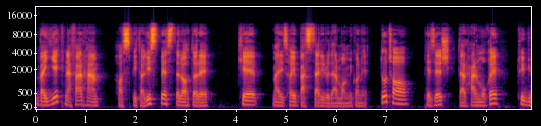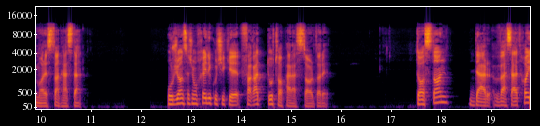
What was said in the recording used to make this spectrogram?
و یک نفر هم هاسپیتالیست به اصطلاح داره که مریض های بستری رو درمان می‌کنه. دو تا پزشک در هر موقع توی بیمارستان هستن. اورژانسشون خیلی کوچیکه فقط دو تا پرستار داره. داستان در وسط های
